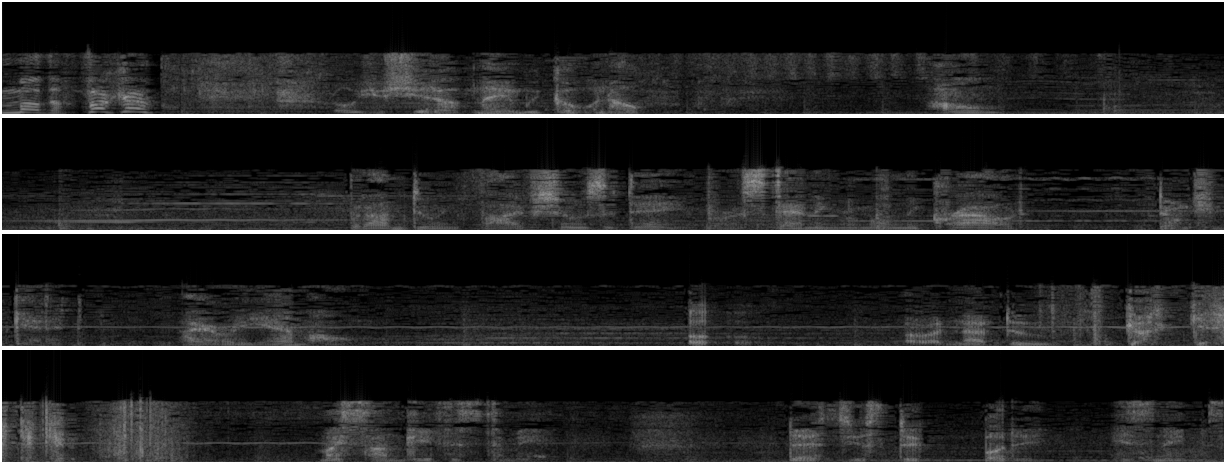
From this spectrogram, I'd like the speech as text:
Motherfucker. Roll your shit up, man. We're going home. home. But I'm doing five shows a day for a standing room only crowd. Don't you get it? I already am home. Uh-oh. All right, now, dude, you gotta get it together. My son gave this to me. That's your stick, buddy. His name is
